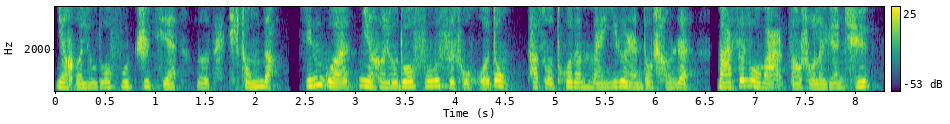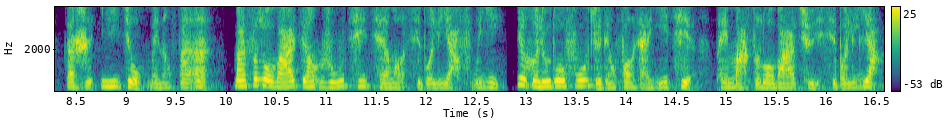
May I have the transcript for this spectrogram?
聂赫留多夫之前乐在其中的。尽管聂赫留多夫四处活动，他所托的每一个人都承认马斯洛娃遭受了冤屈，但是依旧没能翻案。马斯洛娃将如期前往西伯利亚服役。聂赫留多夫决定放下一切，陪马斯洛娃去西伯利亚。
